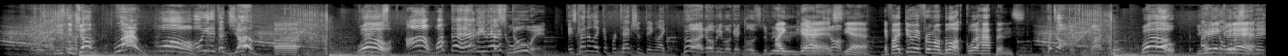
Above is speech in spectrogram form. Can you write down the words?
I don't know how You to used to jump. Wow! Whoa! Oh, you need to jump. Uh. Whoa. Ah, what the heck I are mean, you that's guys cool. doing? It's kind of like a protection thing, like, oh, nobody will get close to me. I guess, jump. yeah. If I do it from a block, what happens? What's up? What? Whoa! You can hit get good horse air. it.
